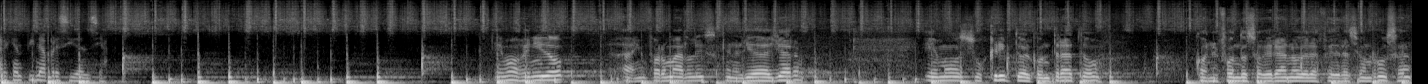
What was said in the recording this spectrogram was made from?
Argentina Presidencia. Hemos venido a informarles que en el día de ayer hemos suscrito el contrato con el Fondo Soberano de la Federación Rusa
